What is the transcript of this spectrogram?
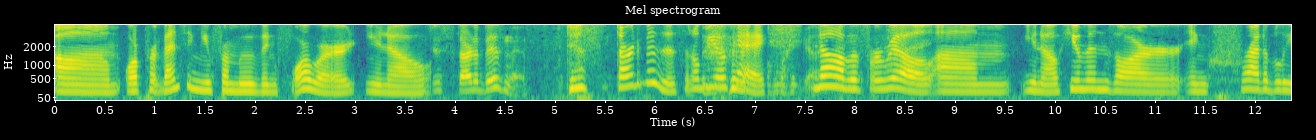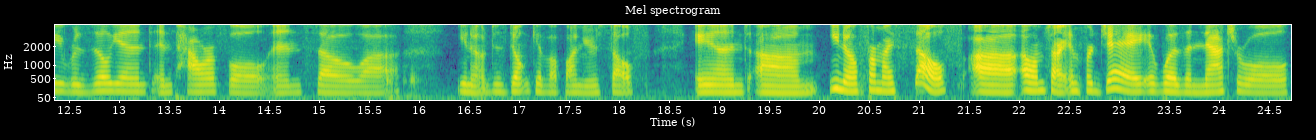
um, or preventing you from moving forward, you know, just start a business just start a business. It'll be okay. oh my god no, but for real, um, you know, humans are incredibly resilient and powerful. And so, uh, you know, just don't give up on yourself. And, um, you know, for myself, uh, oh, I'm sorry. And for Jay, it was a natural,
